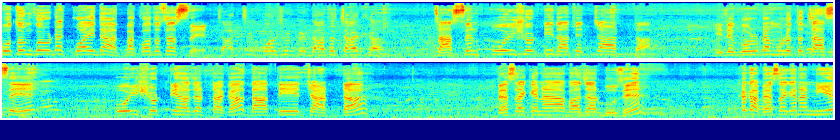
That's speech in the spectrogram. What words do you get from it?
প্রথম গরুটা কয় দাঁত বা কত চাচ্ছেন? চারটে পঁয়ষট্টি দাঁতে চার খান। চাচ্ছেন পঁয়ষট্টি দাঁতের চারটা। এই যে গরুটা মূলত চাচ্ছে পঁয়ষট্টি হাজার টাকা দাঁতে চারটা। বেচা কেনা বাজার বুঝে। কাকা বেচা কেনা নিয়ে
